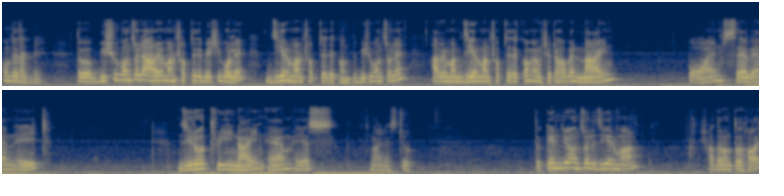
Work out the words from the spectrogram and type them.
কমতে থাকবে। তো বিষুব অঞ্চলে আর এর মান সবচেয়ে বেশি বলে জি এর মান সবচেয়ে কম। তো বিষুব অঞ্চলে আর এর মান জি এর মান সবচেয়ে কম, এবং সেটা হবে nine point seven eight zero three nine M S minus two তো কেন্দ্রীয় অঞ্চলে জি এর মান সাধারণত হয়,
